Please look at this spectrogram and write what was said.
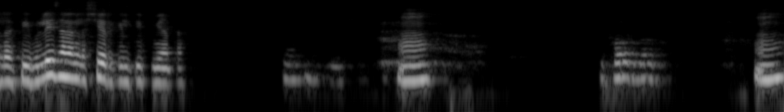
मला ती लय जणांना शेअर केली ती मी आता. हम्म. हम्म.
